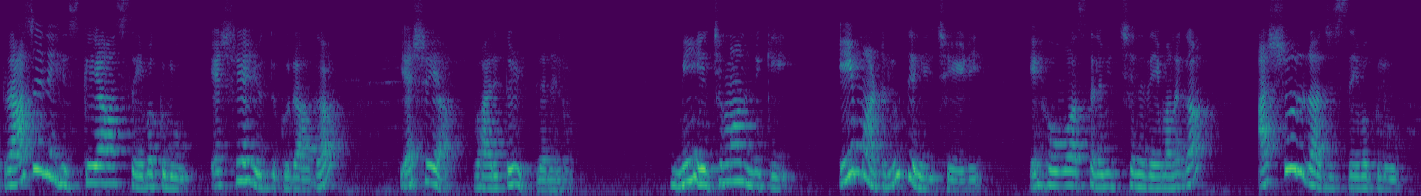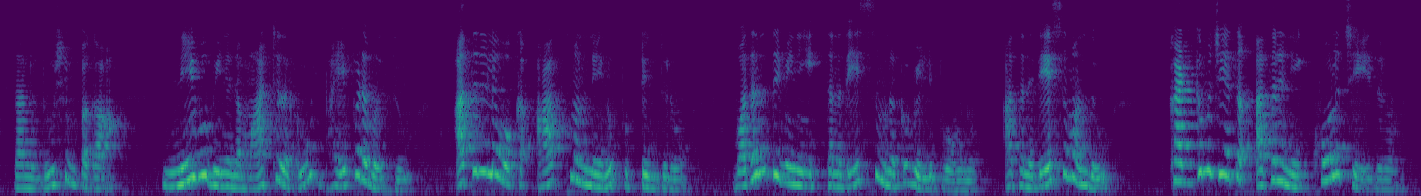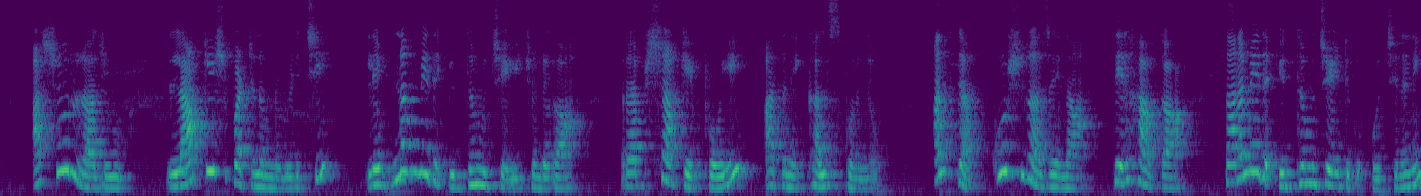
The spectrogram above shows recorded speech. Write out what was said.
రాజైన హిస్కియా సేవకులు యషయ యుద్ధకు రాగా యషయ వారితో ఇట్లనెను. మీ యజమానునికి ఈ మాటలు తెలియచేయడి. ఎహోవా సెలవిచ్చినదేమనగా అశ్షూరు రాజు సేవకులు నన్ను దూషింపగా నీవు వినిన మాటలకు భయపడవద్దు. అతనిలో ఒక ఆత్మను నేను పుట్టింతును. వదంతి విని తన దేశమునకు వెళ్ళిపోవును. అతని దేశమందు ఖడ్గము చేత అతనిని కూల చేయుదును. అశూరు రాజు లాకేష్ పట్టణంను విడిచి లెబ్నా మీద యుద్ధము చేయుచుండగా రబ్షాకే పోయి అతని కలుసుకొనిను. అంతటా కూషురాజైన తిర్హాక తన మీద యుద్ధము చేయుటకు వచ్చినని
